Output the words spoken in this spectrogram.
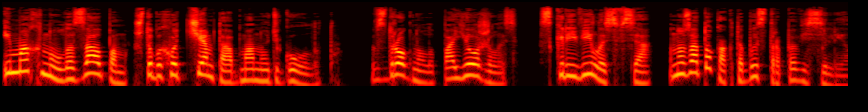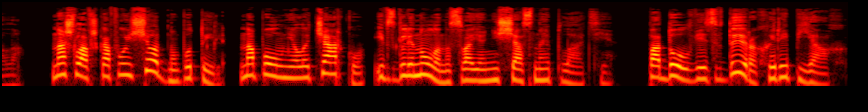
и махнула залпом, чтобы хоть чем-то обмануть голод. Вздрогнула, поежилась, скривилась вся, но зато как-то быстро повеселела. Нашла в шкафу еще одну бутыль, наполнила чарку и взглянула на свое несчастное платье. Подол весь в дырах и репьях.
